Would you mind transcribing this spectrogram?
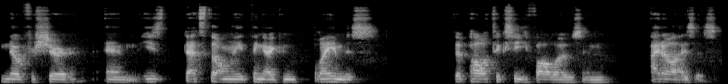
know for sure. And he's that's the only thing I can blame is the politics he follows and idolizes.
